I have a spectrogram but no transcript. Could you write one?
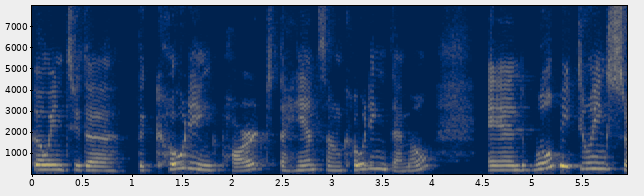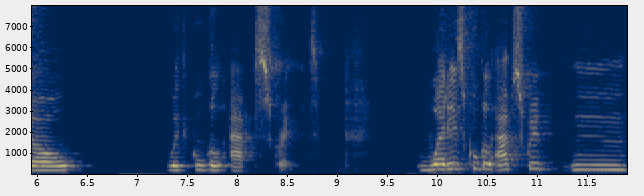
go into the, the coding part, the hands-on coding demo. And we'll be doing so with Google Apps Script. What is Google Apps Script? Mm,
